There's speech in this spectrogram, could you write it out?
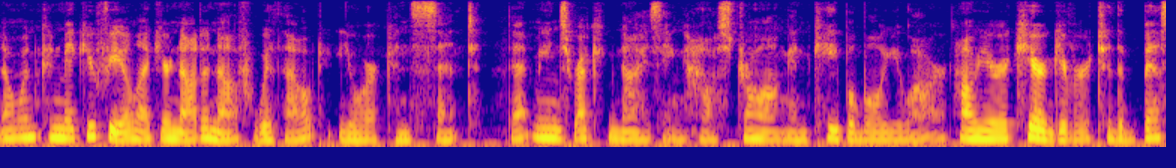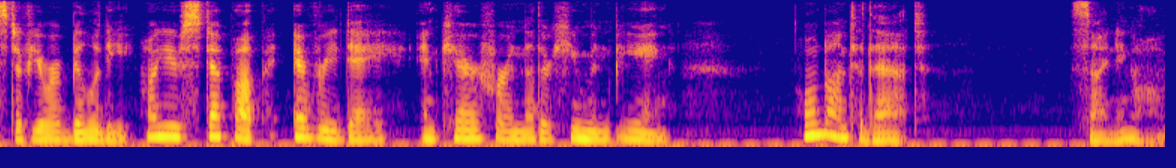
No one can make you feel like you're not enough without your consent. That means recognizing how strong and capable you are, how you're a caregiver to the best of your ability, how you step up every day and care for another human being. Hold on to that. Signing off.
